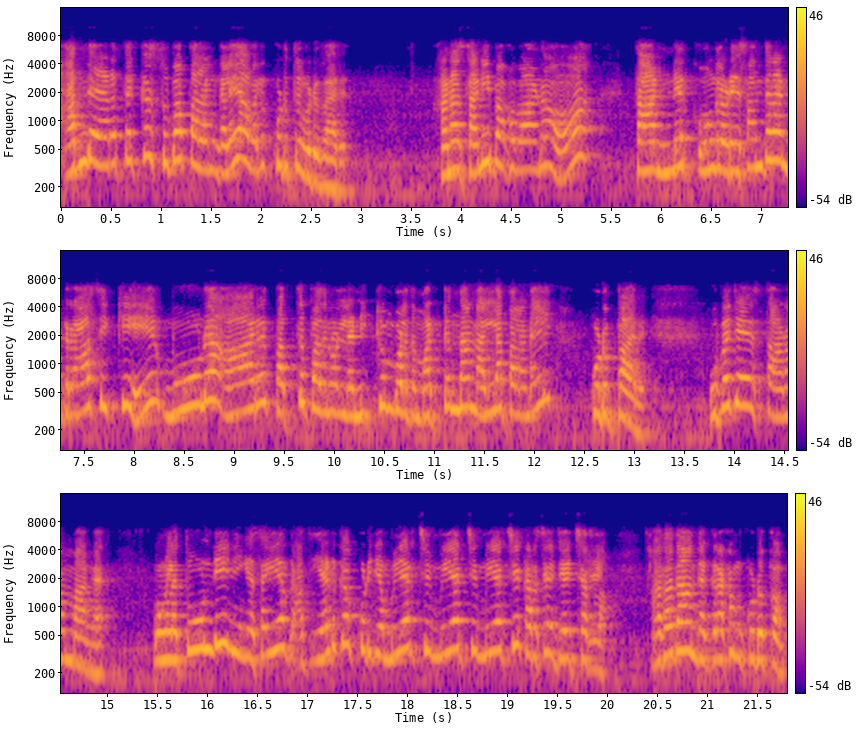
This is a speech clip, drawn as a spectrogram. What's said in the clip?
அந்த இடத்துக்கு சுப பலன்களை அவர் கொடுத்து விடுவார். ஆனால் சனி பகவானோ தான் நிற் உங்களுடைய சந்திரன் ராசிக்கு மூணு ஆறு பத்து பதினொன்றில் நிற்கும் பொழுது மட்டும்தான் நல்ல பலனை கொடுப்பாரு. உபஜயஸ்தானம் வாங்க. உங்களை தூண்டி நீங்கள் செய்ய எடுக்கக்கூடிய முயற்சி முயற்சி முயற்சி கடைசியாக ஜெயிச்சிடலாம் அதை தான் அந்த கிரகம் கொடுக்கும்.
